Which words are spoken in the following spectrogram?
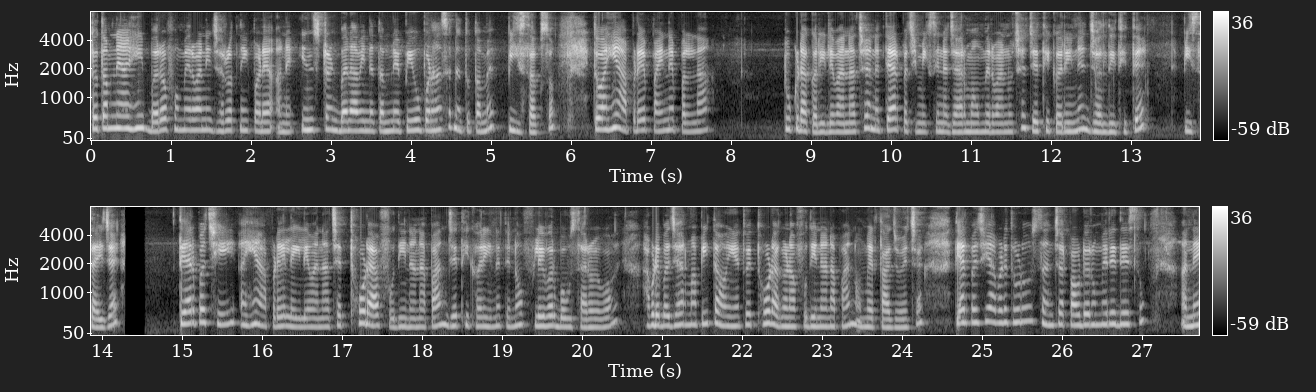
તો તમને અહીં બરફ ઉમેરવાની જરૂરત નહીં પડે અને ઇન્સ્ટન્ટ બનાવીને તમને પીવું પણ હશે ને, તો તમે પી શકશો. તો અહીં આપણે પાઇનેપલના ટુકડા કરી લેવાના છે અને ત્યાર પછી મિક્સીના જારમાં ઉમેરવાનું છે, જેથી કરીને જલ્દીથી તે પીસાઈ જાય. ત્યાર પછી અહીં આપણે લઈ લેવાના છે થોડા ફુદીનાના પાન, જેથી કરીને તેનો ફ્લેવર બહુ સારો એવો હોય. આપણે બજારમાં પીતા હોઈએ તો એ થોડા ઘણા ફુદીનાના પાન ઉમેરતા જ હોય છે. ત્યાર પછી આપણે થોડું સંચર પાવડર ઉમેરી દઈશું અને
